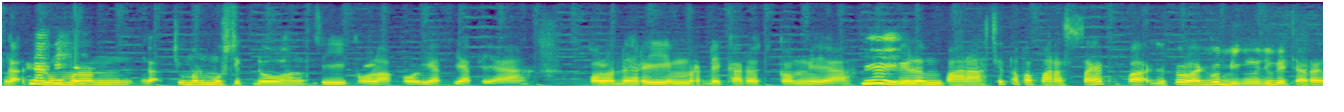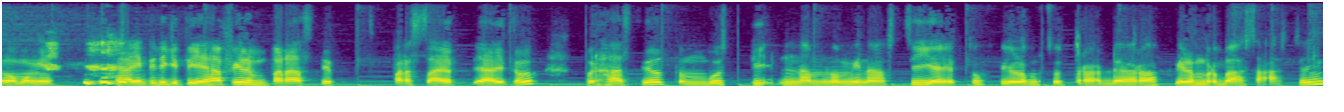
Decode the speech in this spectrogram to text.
nggak cuman nggak cuman musik doang sih kalau aku lihat-lihat ya. Kalau dari merdeka.com ya, Hmm. film Parasit apa Parasite apa gitu lah, gue bingung juga cara ngomongnya. Nah intinya gitu ya, film Parasit. Parasite ya itu berhasil tembus di enam nominasi yaitu film sutradara, film berbahasa asing,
